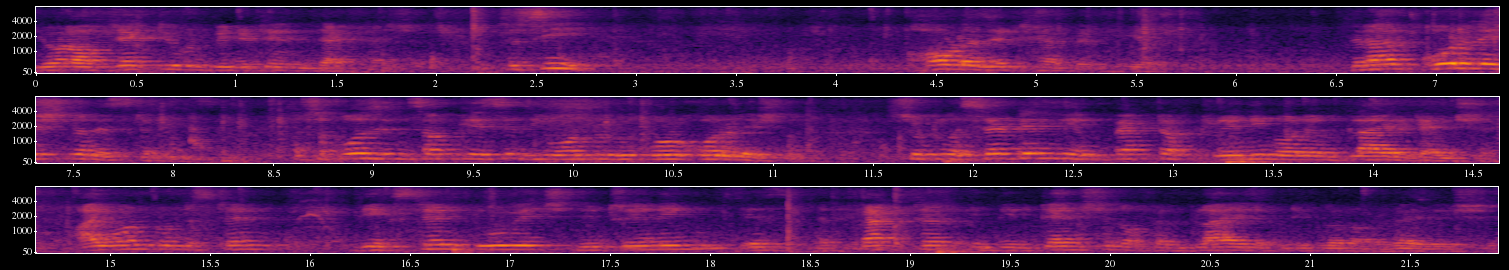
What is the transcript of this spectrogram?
your objective would be written in that fashion. So see, how does it happen here? There are correlational studies. So suppose in some cases you want to do cor- correlation. So to ascertain the impact of training on employee retention, I want to understand the extent to which the training is a factor in the retention of employee in a particular organization.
